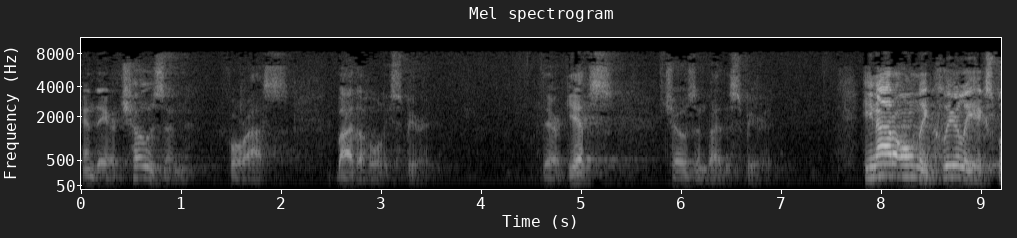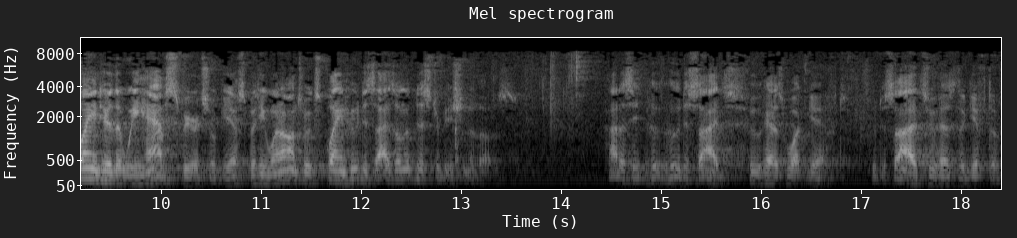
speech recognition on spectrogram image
and they are chosen for us by the Holy Spirit. They are gifts chosen by the Spirit. He not only clearly explained here that we have spiritual gifts, but he went on to explain who decides on the distribution of those. How does he, who, who decides who has what gift? Who decides who has the gift of,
